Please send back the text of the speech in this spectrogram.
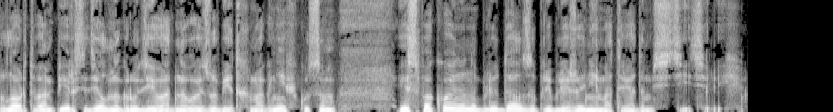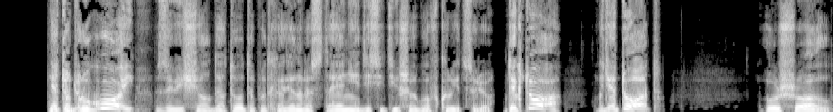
Лорд-вампир сидел на груди у одного из убитых магнификусом и спокойно наблюдал за приближением отряда мстителей. "Это другой", завещал Датота, подходя на расстояние десяти шагов к рыцарю. "Ты кто? Где тот?" «Ушел»,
